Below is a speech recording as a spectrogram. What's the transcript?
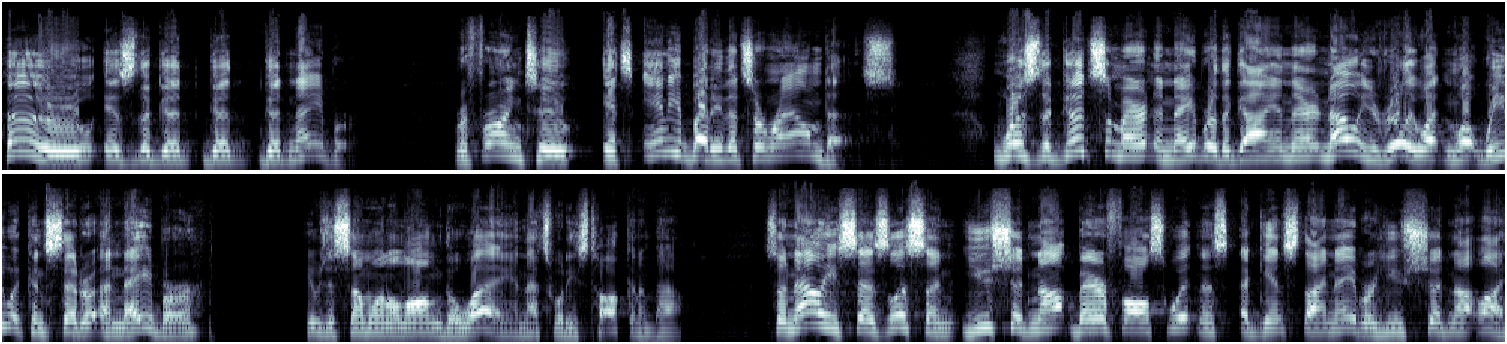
Who is the good, good, good neighbor? referring to it's anybody that's around us. Was the Good Samaritan a neighbor of the guy in there? No, he really wasn't what we would consider a neighbor. He was just someone along the way, and that's what he's talking about. So now he says, Listen, you should not bear false witness against thy neighbor. You should not lie.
